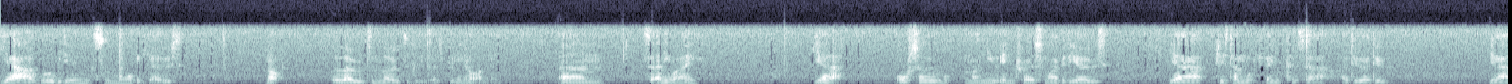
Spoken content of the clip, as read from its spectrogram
yeah, I will be doing some more videos. Not loads and loads of videos, but you know what I mean. Um, so anyway, yeah. Also, my new intros for my videos. Yeah, please tell me what you think, because uh, I do, I do. Yeah,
